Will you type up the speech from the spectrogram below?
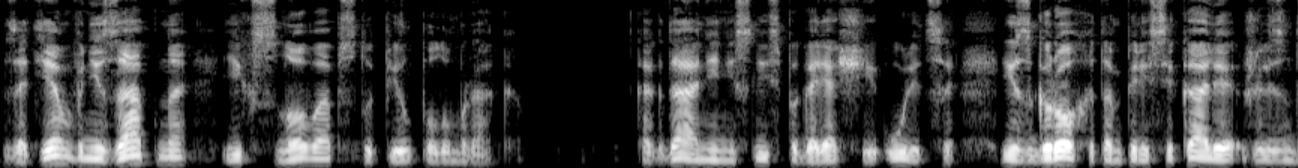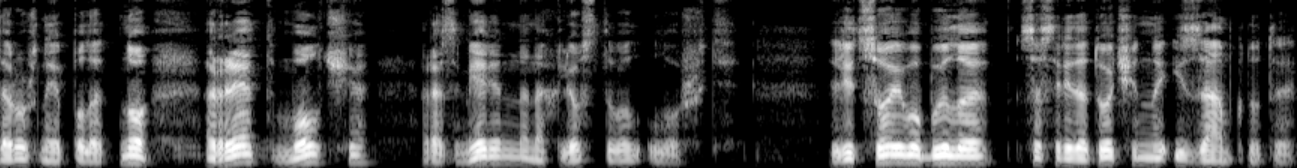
затем внезапно их снова обступил полумрак. Когда они неслись по горящей улице и с грохотом пересекали железнодорожное полотно, Ред молча, размеренно нахлестывал лошадь. Лицо его было сосредоточено и замкнуто,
